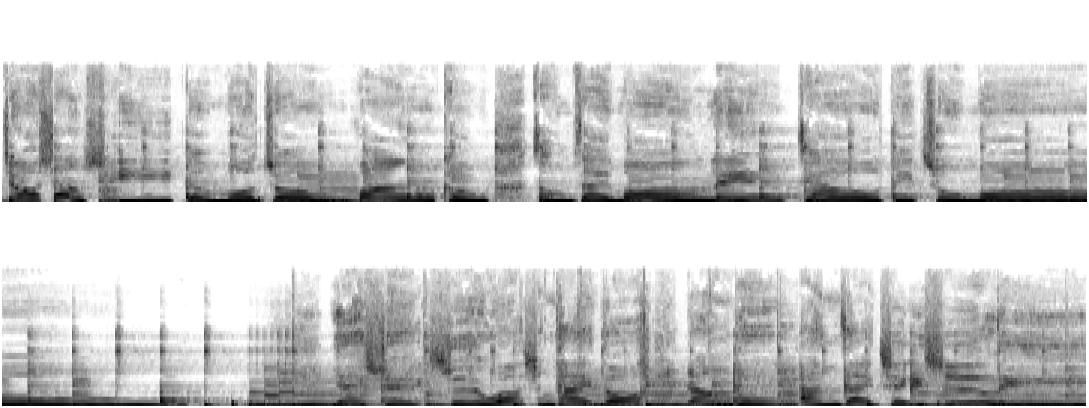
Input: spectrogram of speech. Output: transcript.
就像是一个魔咒，惶恐总在梦里调皮出没。也许是我想太多，让不安在潜意识里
